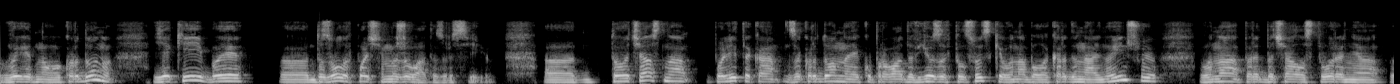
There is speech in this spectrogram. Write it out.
вигідного кордону, який би Е, дозволив Польщі межувати з Росією. Е, тогочасна політика закордонна, яку провадив Юзеф Пілсудський, вона була кардинально іншою. Вона передбачала створення е,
